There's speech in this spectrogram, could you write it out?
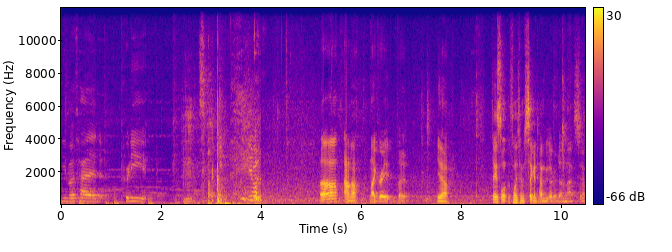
You both had pretty. Sorry. You both. Uh, I don't know. Not great, but you know, I think it's the it's the only time, second time we've ever done that. So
